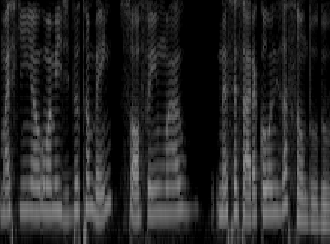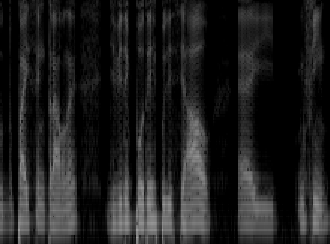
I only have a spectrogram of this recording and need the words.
mas que em alguma medida também sofrem uma necessária colonização do, do, do país central, né? Dividem poder policial é, e, enfim,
